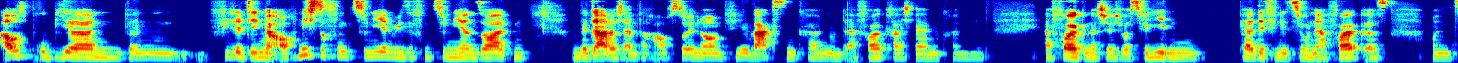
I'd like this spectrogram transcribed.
ausprobieren, wenn viele Dinge auch nicht so funktionieren, wie sie funktionieren sollten und wir dadurch einfach auch so enorm viel wachsen können und erfolgreich werden können. Erfolg natürlich, was für jeden per Definition Erfolg ist. Und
